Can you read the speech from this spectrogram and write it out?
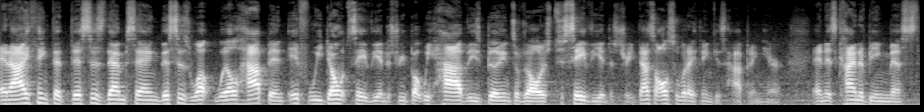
And I think that this is them saying this is what will happen if we don't save the industry, but we have these billions of dollars to save the industry. That's also what I think is happening here and is kind of being missed.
